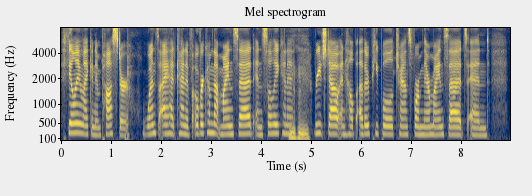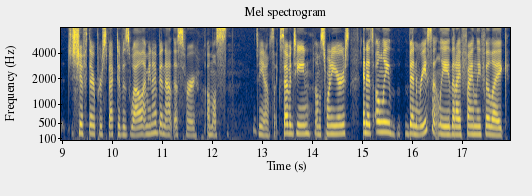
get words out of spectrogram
feeling like an imposter. Once I had kind of overcome that mindset and slowly kind of Mhm. reached out and help other people transform their mindset and shift their perspective as well. I mean, I've been at this for almost you know, it's like 17, almost 20 years. And it's only been recently that I finally feel like,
